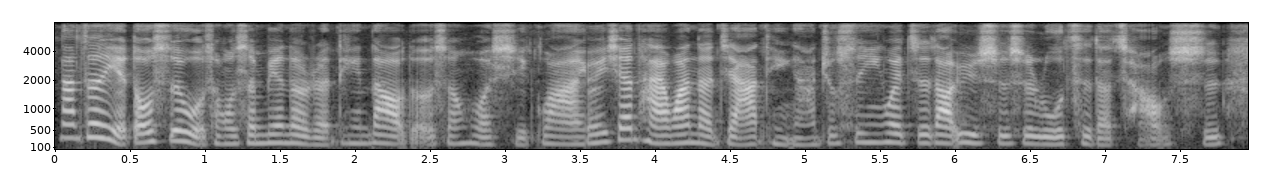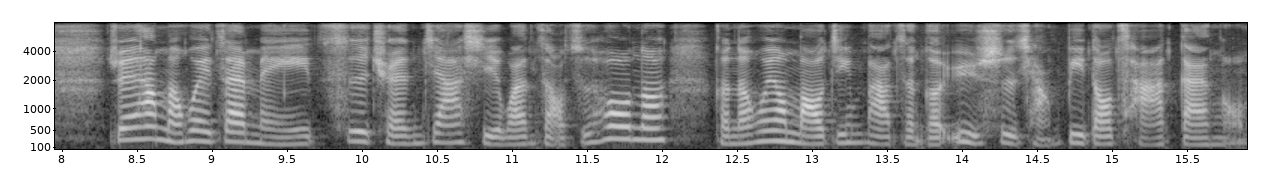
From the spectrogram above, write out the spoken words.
那这也都是我从身边的人听到的生活习惯。有一些台湾的家庭啊，就是因为知道浴室是如此的潮湿，所以他们会在每一次全家洗完澡之后呢，可能会用毛巾把整个浴室墙壁都擦干哦。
